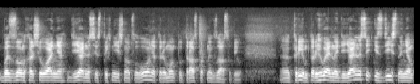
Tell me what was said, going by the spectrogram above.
без зон харчування, діяльності з технічного обслуговування та ремонту транспортних засобів. Е, крім торгівельної діяльності і здійсненням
